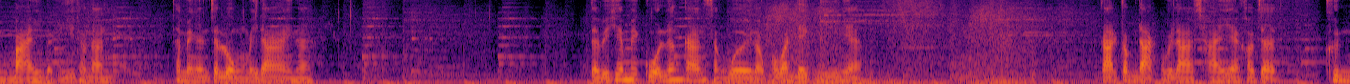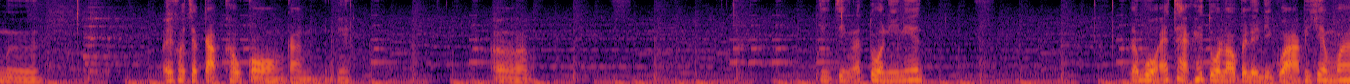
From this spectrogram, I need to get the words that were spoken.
1ใบแบบนี้เท่านั้น ถ้าไม่งั้นจะลงไม่ได้นะ แต่พี่เข้มไม่กลัวเรื่องการสังเวยหรอกเพราะว่าเด็กนี้เนี่ยการ์ดกับดักเวลาใช้อะเขาจะขึ้นมือ เอ้ยเขาจะกลับเข้ากองกันอย่างเงี้ยเออจริงๆ แล้วตัวนี้เนี่ยเราบวกแอตแทกให้ตัวเราไปเลยดีกว่า พี่เข้มว่า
